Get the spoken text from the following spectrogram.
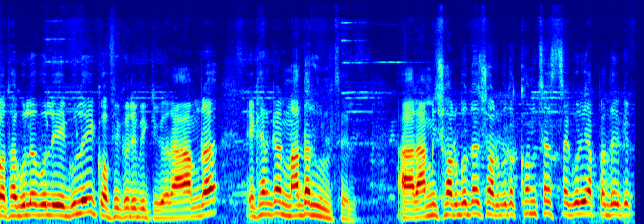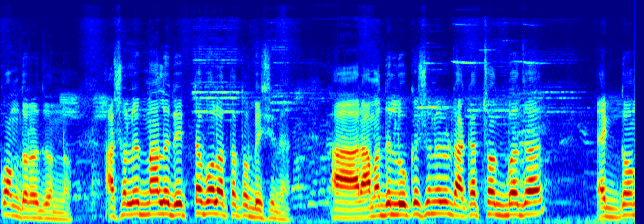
কথাগুলো বলি, এগুলোই কফি করে বিক্রি করে। আমরা এখানকার মাদার হুলসেল আর আমি সর্বদা, সর্বদক্ষণ চেষ্টা করি আপনাদেরকে কম ধরার জন্য। আসলে মালের রেটটা বলা তা তো বেশি না। আর আমাদের লোকেশন হলো চক বাজার একদম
